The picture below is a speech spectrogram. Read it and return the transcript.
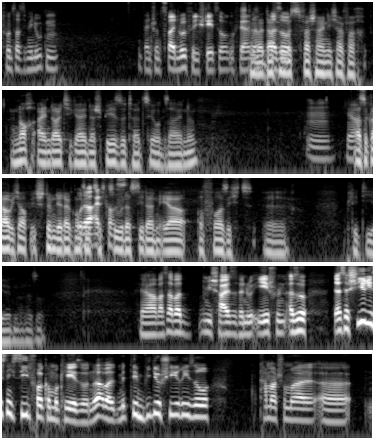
25 Minuten, wenn schon 2-0 für dich steht, so ungefähr. Also Ne? dafür Also, müsste es wahrscheinlich einfach noch eindeutiger in der Spielsituation sein, ne? mh, ja. Also glaube ich auch, ich stimme dir da grundsätzlich zu, dass die dann eher auf Vorsicht äh, plädieren oder so. Ja, was aber irgendwie scheiße ist, wenn du eh schon. Also, dass der Schiri es nicht sieht, vollkommen okay, so, ne? Aber mit dem Videoschiri so kann man schon mal äh,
